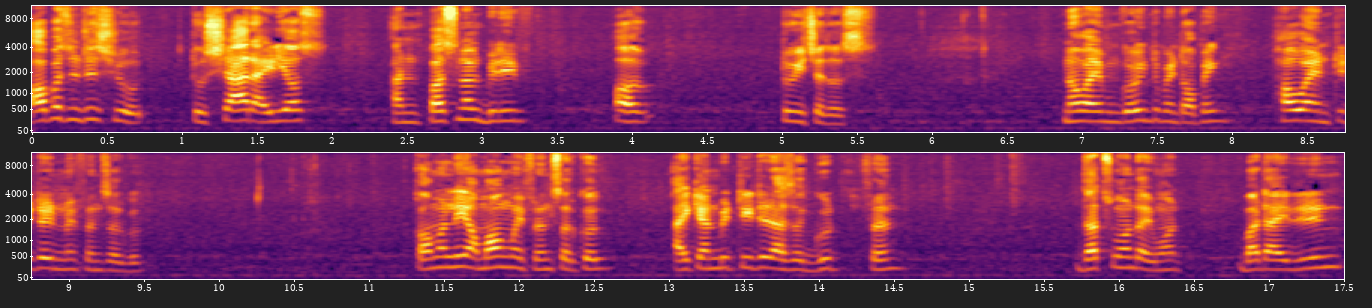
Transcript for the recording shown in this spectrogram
opportunities to, share ideas and personal belief uh, to each others now i am going to my topic how i am treated in my friend circle. Commonly among my friend circle i can be treated as a good friend. That's what i want. But i didn't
